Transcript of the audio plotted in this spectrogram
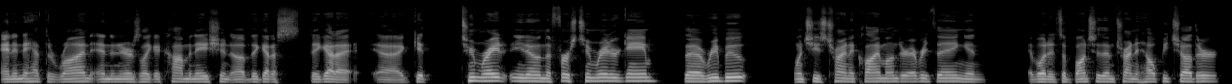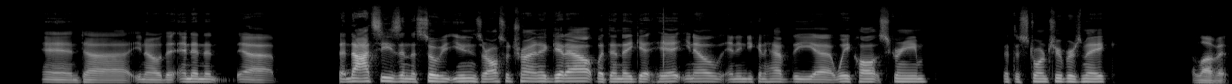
and then they have to run and then there's like a combination of they gotta they gotta uh get tomb raider you know in the first tomb raider game the reboot when she's trying to climb under everything and but it's a bunch of them trying to help each other and uh you know the and then the uh the Nazis and the Soviet Unions are also trying to get out, but then they get hit, you know, and then you can have the uh, what do you call it, scream that the stormtroopers make. I love it.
